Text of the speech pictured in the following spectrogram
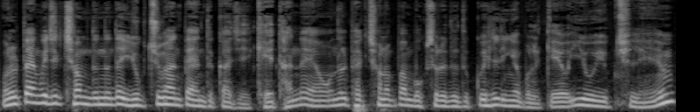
오늘 백뮤직 처음 듣는데 육중한 밴드까지 개 탔네요. 오늘 백천오빠 목소리도 듣고 힐링해 볼게요. 2567님.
